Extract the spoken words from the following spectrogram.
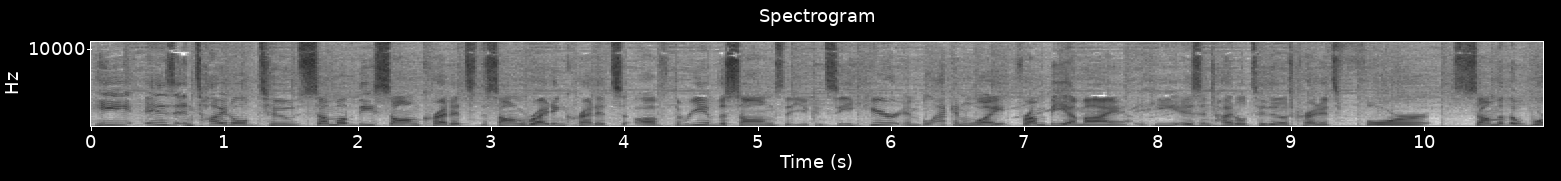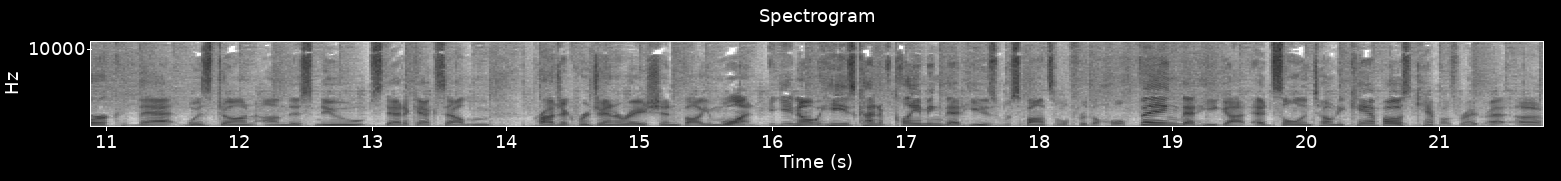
he is entitled to some of the song credits, the songwriting credits of three of the songs that you can see here in black and white from BMI. He is entitled to those credits for some of the work that was done on this new Static X album. Project Regeneration Volume 1. You know, he's kind of claiming that he is responsible for the whole thing, that he got Edsel and Tony Campos, Campos, right? Uh, uh,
